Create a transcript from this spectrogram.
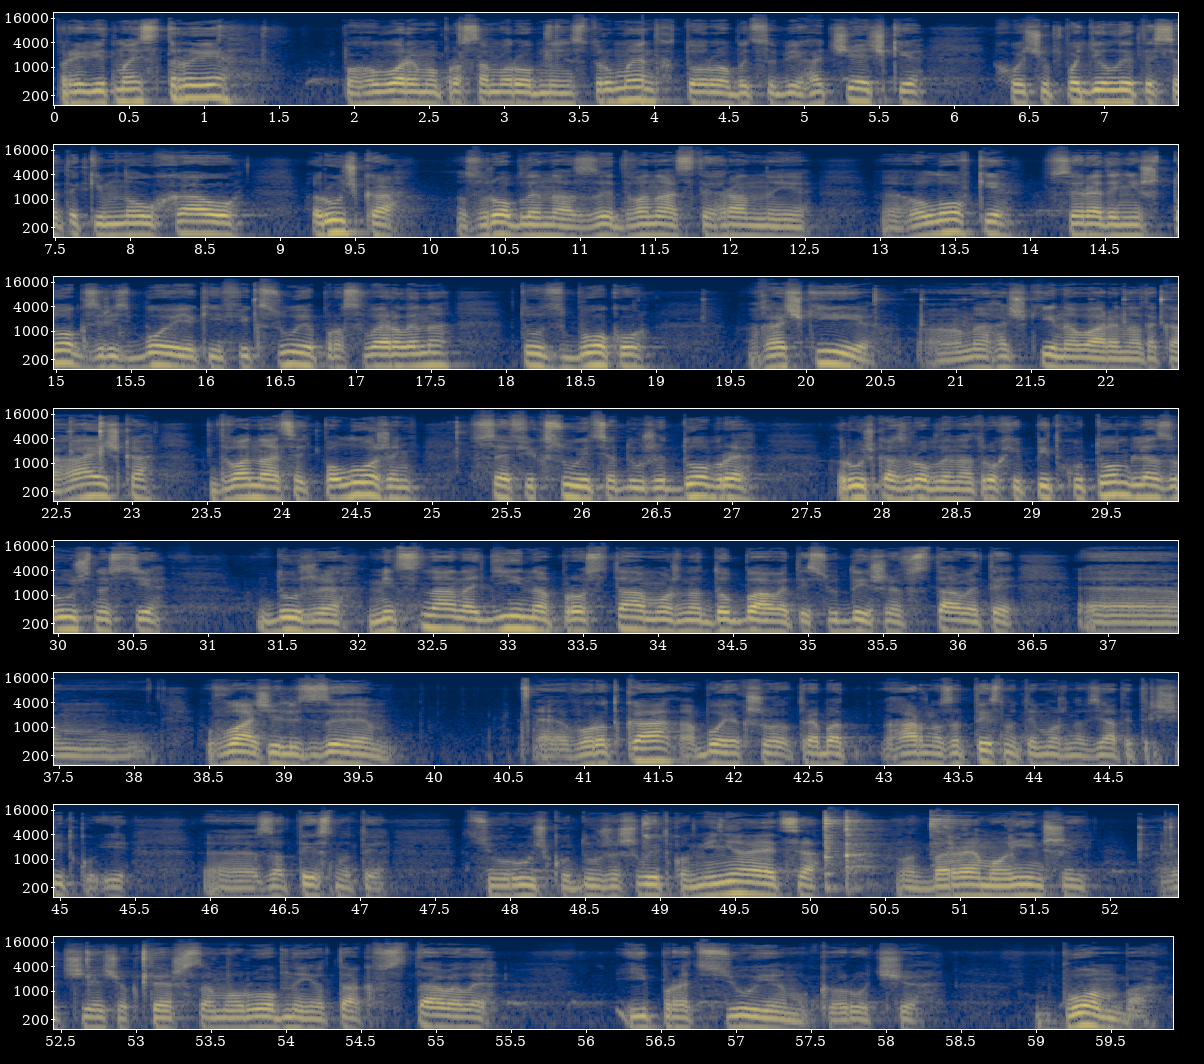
Привіт, майстри! Поговоримо про саморобний інструмент, хто робить собі гачечки. Хочу поділитися таким ноу-хау. Ручка зроблена з 12-гранної е, головки. Всередині шток з різьбою, який фіксує, просверлена тут збоку. Гачки, на гачки наварена така гаєчка, 12 положень, все фіксується дуже добре. Ручка зроблена трохи під кутом для зручності. Дуже міцна, надійна, проста. Можна додати сюди, ще вставити ем, важіль з е, воротка, або якщо треба гарно затиснути, можна взяти трещітку і е, затиснути цю ручку дуже швидко міняється. От беремо інший гачечок, теж саморобний. Отак вставили і працюємо. Коротше, бомба.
